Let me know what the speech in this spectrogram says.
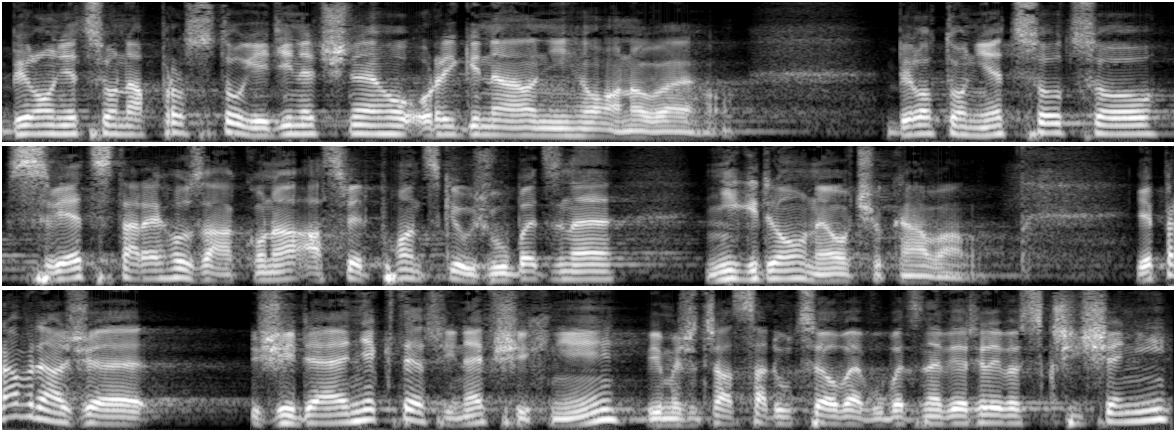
bylo něco naprosto jedinečného, originálního a nového. Bylo to něco, co svět starého zákona a svět pohanský už vůbec ne, nikdo neočekával. Je pravda, že židé, někteří, ne všichni, víme, že třeba saduceové vůbec nevěřili ve vzkříšení,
